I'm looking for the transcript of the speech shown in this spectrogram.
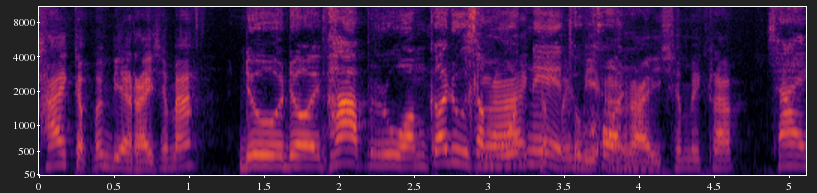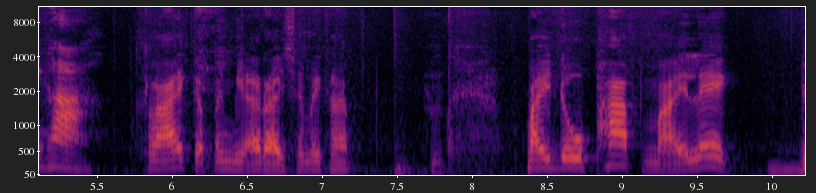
คล้ายกับไม่มีอะไรใช่ไหมดูโดยภาพรวมก็ดูสมูทคล้ายกันี่ไม่ทุกมีคนอะไรใช่ไหมครับ ใช่ค่ะ คล้ายกับไม่มีอะไรใช่ไหมครับ ไปดูภาพหมายเลข B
